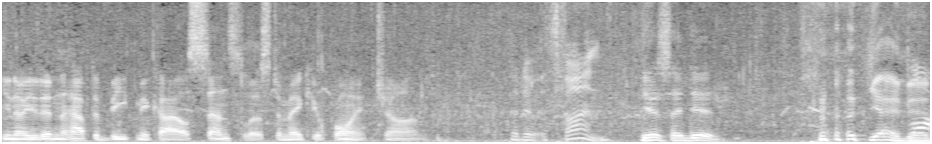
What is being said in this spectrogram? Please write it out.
You know, you didn't have to beat Mikhail senseless to make your point, John. But it was fun. Yes, I did. yeah, I did.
